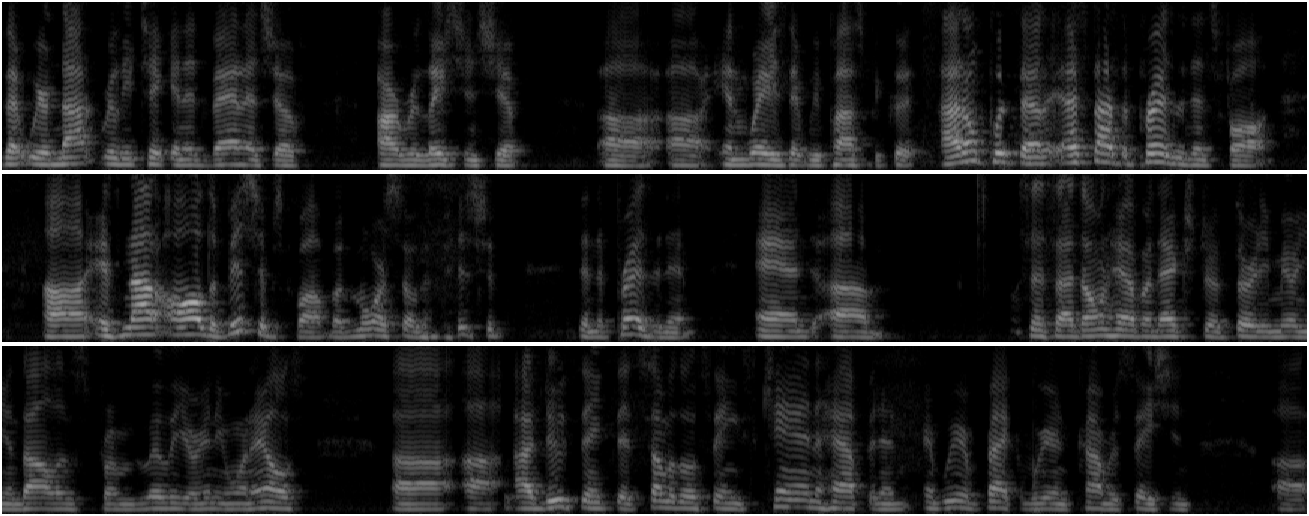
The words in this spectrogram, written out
that we're not really taking advantage of our relationship uh, uh, in ways that we possibly could. I don't put that. That's not the president's fault. Uh, it's not all the bishop's fault, but more so the bishop than the president. And um, since I don't have an extra $30 million from Lilly or anyone else, uh, uh, I do think that some of those things can happen. And, and we're, in fact, we're in conversation uh,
